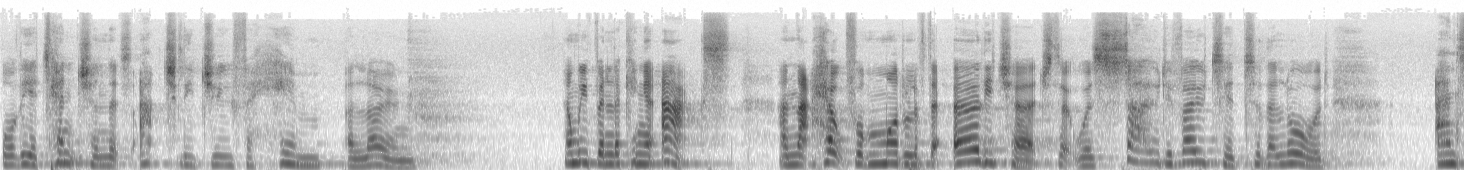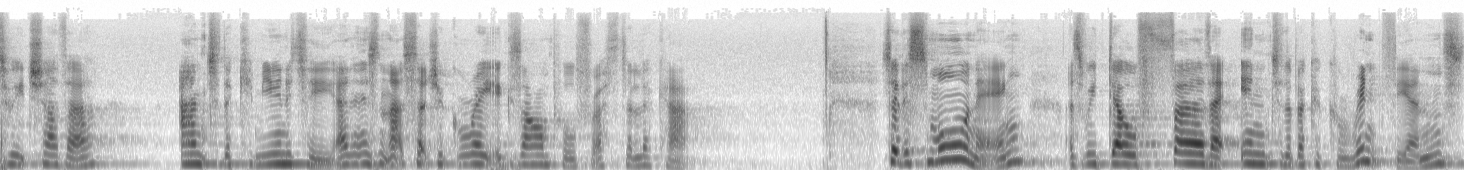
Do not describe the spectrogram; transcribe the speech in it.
or the attention that's actually due for him alone. And we've been looking at Acts and that helpful model of the early church that was so devoted to the Lord and to each other and to the community. And isn't that such a great example for us to look at? So, this morning, as we delve further into the book of Corinthians,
